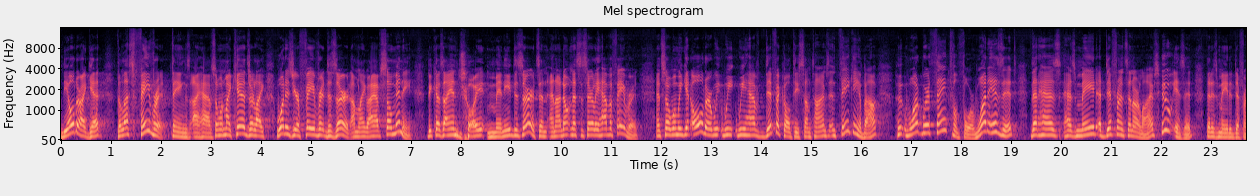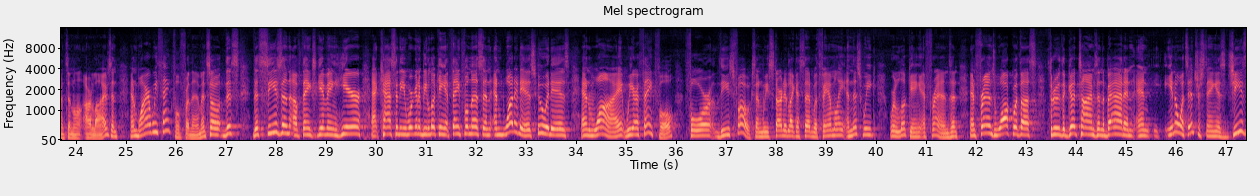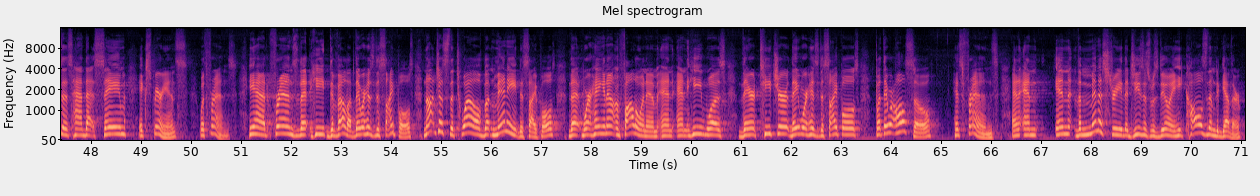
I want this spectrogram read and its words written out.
the older I get, the less favorite things I have. So when my kids are like, What is your favorite dessert? I'm like, I have so many because I enjoy many desserts and, and I don't necessarily have a favorite. And so when we get older, we, we, we have difficulty sometimes in thinking about what we're thankful for. What is it that has, has made a difference in our lives? Who is it that has made a difference in our lives? And, and why are we thankful for them? And so, this, this season of Thanksgiving here at Cassidy, we're going to be looking at thankfulness and, and what it is, who it is, and why we are thankful for these folks. And we started, like I said, with family. And this week, we're looking at friends. And, and friends walk with us through the good times and the bad. And, and you know what's interesting is Jesus had that same experience with friends. He had friends that he developed. They were his disciples, not just the 12, but many disciples that were hanging out and following him. And, and he was their teacher. They were his disciples, but they were also his friends. And, and in the ministry that Jesus was doing, he calls them together.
